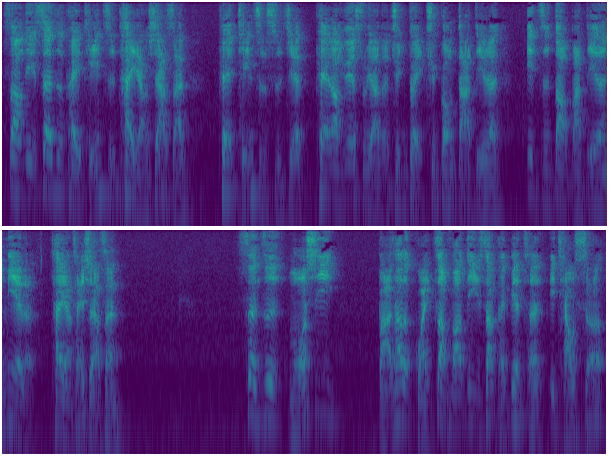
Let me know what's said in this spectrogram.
上帝甚至可以停止太阳下山，可以停止时间，可以让约书亚的军队去攻打敌人。一直到把敌人灭了，太阳才下山。甚至摩西把他的拐杖放地上，可以变成一条蛇。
